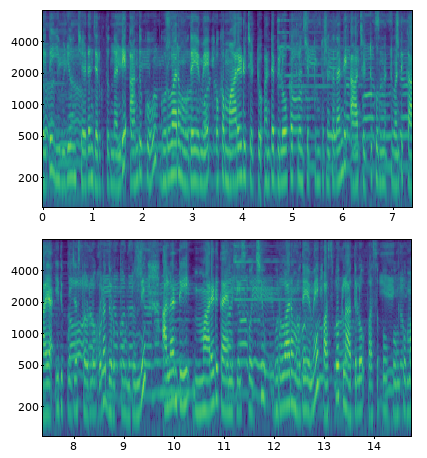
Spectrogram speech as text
అయితే ఈ వీడియోని చేయడం జరుగుతుందండి. అందుకు గురువారం ఉదయమే ఒక మారేడు చెట్టు అంటే బిలోపత్రం చెట్టు ఉంటుంది కదండి. ఆ చెట్టుకు ఉన్నటువంటి కాయ ఇది పూజ స్టోర్లో కూడా దొరుకుతూ ఉంటుంది. అలాంటి మారేడు కాయని తీసుకొచ్చి గురువారం ఉదయమే పసుపు క్లాత్లో పసుపు కుంకుమ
